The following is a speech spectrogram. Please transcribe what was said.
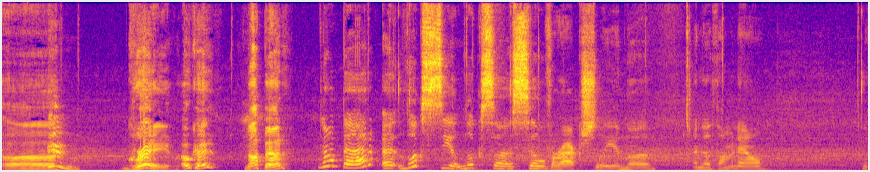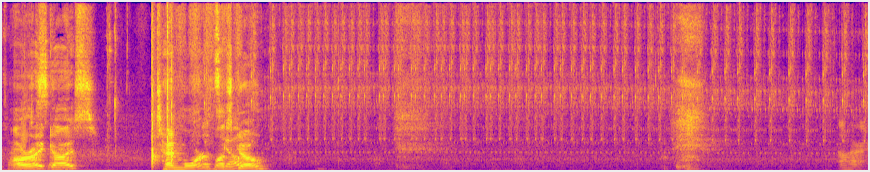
Uh, gray. Okay, not bad. Not bad. It looks. See, it looks uh, silver actually in the in the thumbnail. if I have All right, guys. Ten more. Let's Let's, go. go. All right.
